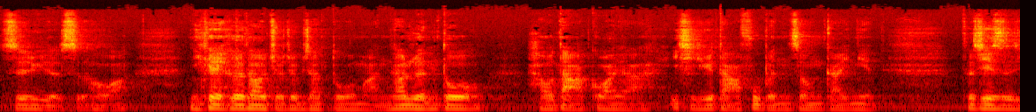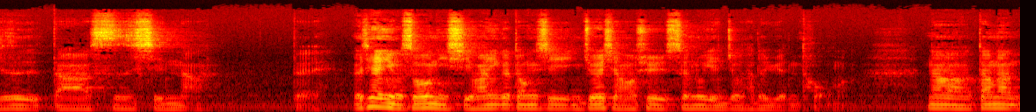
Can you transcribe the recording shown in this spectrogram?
之旅的时候啊，你可以喝到酒就比较多嘛，你要人多好打怪啊，一起去打副本这种概念，这其实就是大家私心呐、对。而且有时候你喜欢一个东西，你就会想要去深入研究它的源头嘛。那当然，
